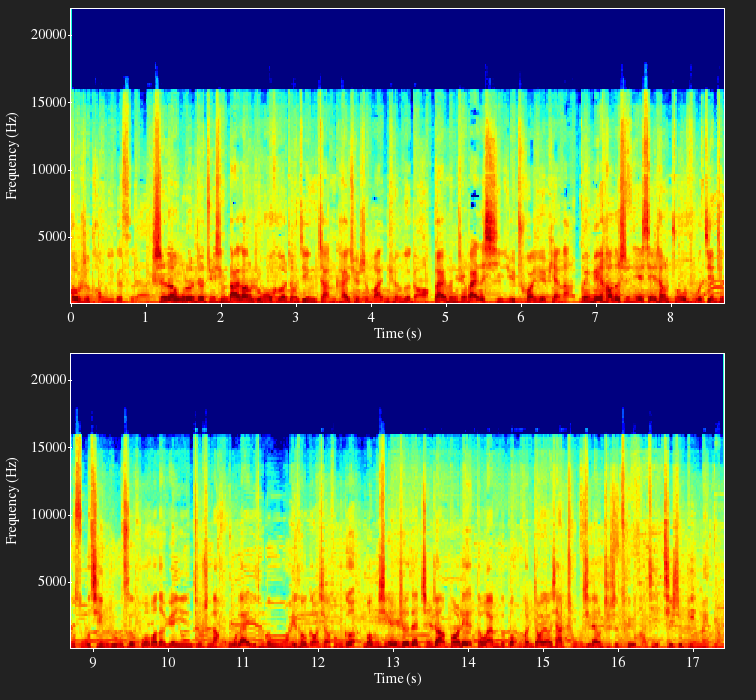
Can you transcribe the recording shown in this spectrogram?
都是同一个词。是的，无论这剧情大纲如何正经，展开却是完全恶搞，百分之百的喜剧穿越片呐！为美好的世界献上祝福，简称素情。如此火爆的原因，就是那胡来一通的无厘头搞笑风格。萌新人设在智障爆裂抖 M 的光环照耀下，充其量只是催化剂，其实并没有那么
